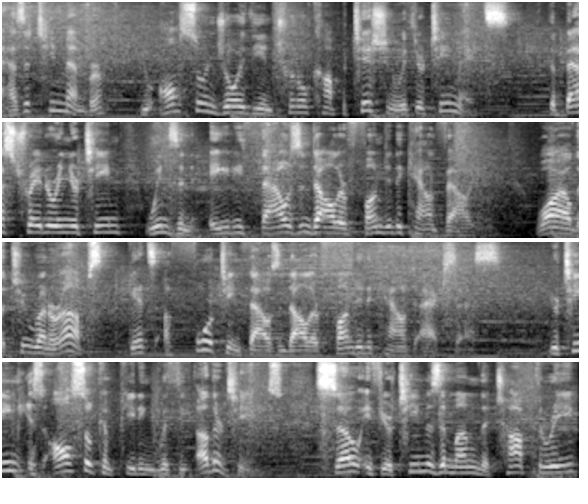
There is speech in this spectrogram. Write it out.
As a team member, you also enjoy the internal competition with your teammates. The best trader in your team wins an $80,000 funded account value, while the two runner-ups gets a $14,000 funded account access. Your team is also competing with the other teams, so if your team is among the top three,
